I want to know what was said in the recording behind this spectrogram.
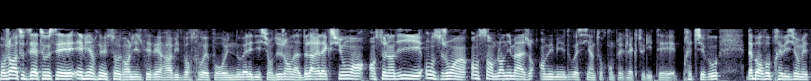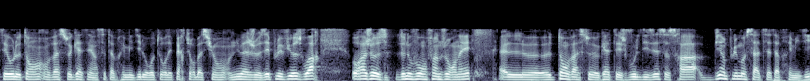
Bonjour à toutes et à tous et, bienvenue sur Grand Lille TV, ravi de vous retrouver pour une nouvelle édition du journal de la rédaction. En, ce lundi 11 juin, ensemble en images, en 8 minutes, voici un tour complet de l'actualité près de chez vous. D'abord vos prévisions météo, le temps va se gâter hein, cet après-midi, le retour des perturbations nuageuses et pluvieuses, voire orageuses de nouveau en fin de journée. Le temps va se gâter, je vous le disais, ce sera bien plus maussade cet après-midi,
